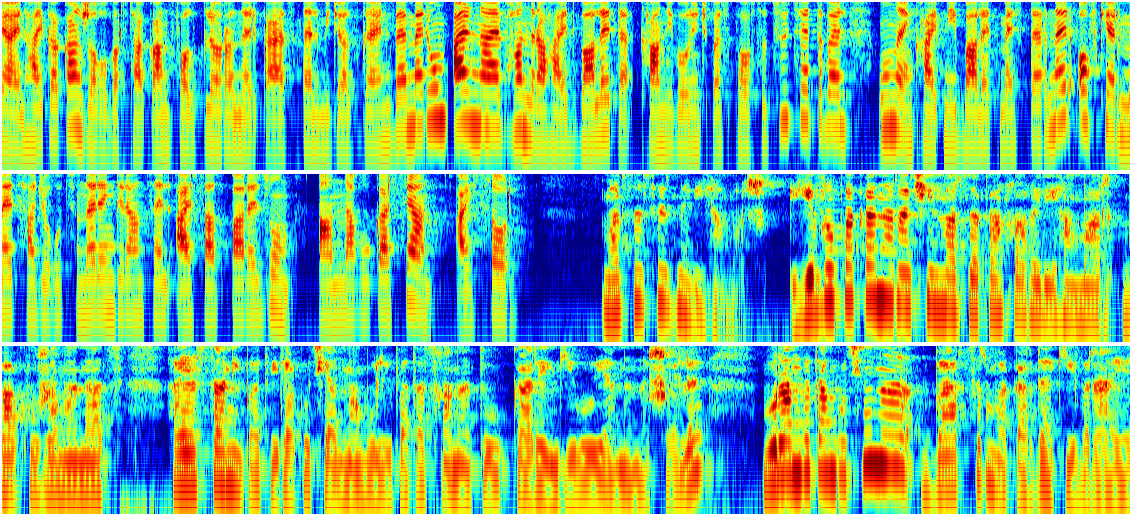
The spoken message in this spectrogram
միայն հայկական ժողովրդական ֆոլկլորը ներկայացնել միջազգային բեմերում, այլ նաև հանրահայտ բալետը, քանի որ ինչպես փորձը ցույց է տվել, ունենք հայտնի բալետմեյստերներ, ովքեր մեծ հաջողություններ են գրանցել այս ասպարեզում։ Աննա Ղուկասյան, այսօր Մարզասերների համար Եվրոպական առաջին մարզական խաղերի համար Բաքու ժամանած Հայաստանի պատվիրակության մամուլի պատասխանատու Կարեն Գիլոյանը նշել է, որ անվտանգությունը բարձր մակարդակի վրա է,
